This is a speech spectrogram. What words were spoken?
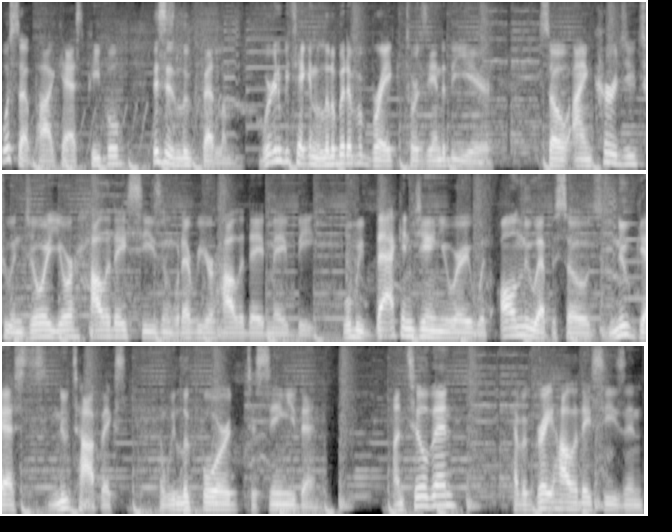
What's up, podcast people? This is Luke Fedlam. We're going to be taking a little bit of a break towards the end of the year, so I encourage you to enjoy your holiday season, whatever your holiday may be. We'll be back in January with all new episodes, new guests, new topics, and we look forward to seeing you then. Until then, have a great holiday season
